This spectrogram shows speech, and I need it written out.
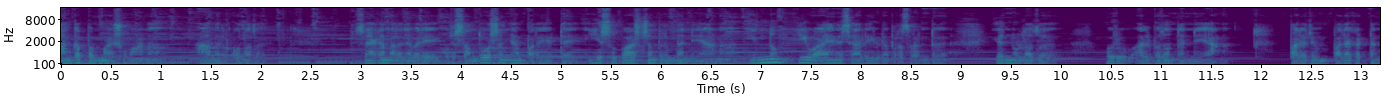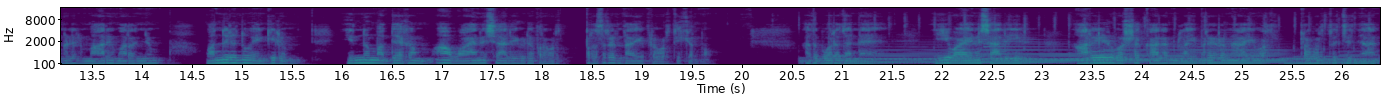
തങ്കപ്പൻ മാഷുമാണ് ആ നിൽക്കുന്നത്. സ്നേഹം നിറഞ്ഞവരെ ഒരു സന്തോഷം ഞാൻ പറയട്ടെ. ഈ സുഭാഷ് ചന്ദ്രൻ തന്നെയാണ്. ഇന്നും ഈ വായനശാലയുടെ പ്രസിഡന്റ് എന്നുള്ളത് ഒരു അത്ഭുതം തന്നെയാണ്. പലരും പല ഘട്ടങ്ങളിൽ മാറി മറിഞ്ഞും വന്നിരുന്നു എങ്കിലും ഇന്നും അദ്ദേഹം ആ വായനശാലയുടെ പ്രവർ പ്രസിഡന്റായി പ്രവർത്തിക്കുന്നു. അതുപോലെ തന്നെ ഈ വായനശാലയിൽ ആറേഴ് വർഷക്കാലം ലൈബ്രറിയനായി പ്രവർത്തിച്ച് ഞാൻ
